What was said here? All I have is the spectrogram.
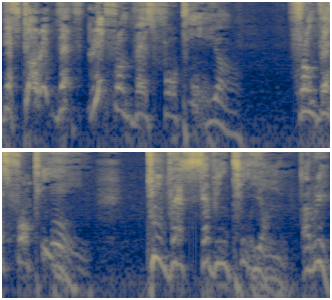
the story, read from verse 14, Yeah. from verse 14 mm. to verse 17. I read.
